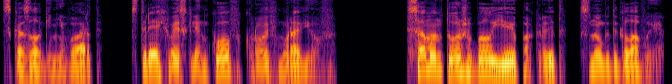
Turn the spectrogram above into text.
сказал Геневард, стряхивая с клинков кровь муравьев. Сам он тоже был ею покрыт с ног до головы.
